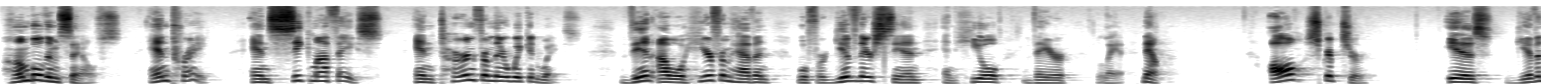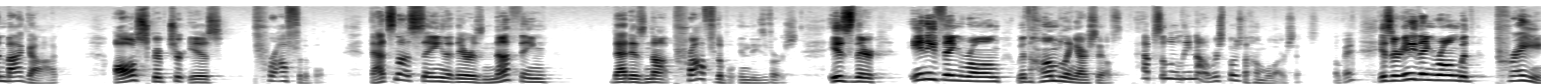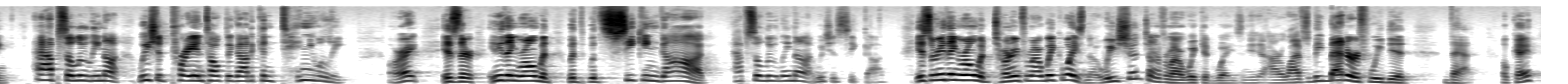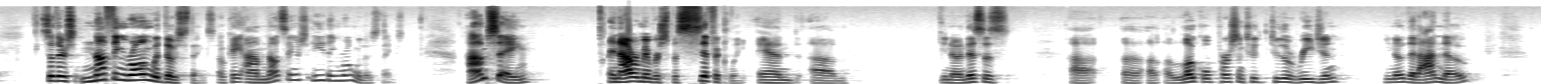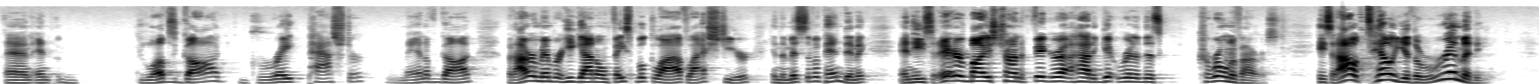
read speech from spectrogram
humble themselves and pray and seek my face and turn from their wicked ways, then I will hear from heaven, will forgive their sin and heal their land. Now, all scripture is given by God. All scripture is profitable. That's not saying that there is nothing that is not profitable in these verses. Is there anything wrong with humbling ourselves? Absolutely not. We're supposed to humble ourselves, okay? Is there anything wrong with praying? Absolutely not. We should pray and talk to God continually, all right? Is there anything wrong with, with, with seeking God? Absolutely not. We should seek God. Is there anything wrong with turning from our wicked ways? No, we should turn from our wicked ways. Our lives would be better if we did that. Okay? So there's nothing wrong with those things. Okay? I'm not saying there's anything wrong with those things. I'm saying, and I remember specifically, and, um, you know, and this is uh, a, a, local person to, to the region, you know, that I know, and, and loves God, great pastor, man of God. But I remember he got on Facebook Live last year in the midst of a pandemic, and he said, Everybody's trying to figure out how to get rid of this coronavirus. He said, I'll tell you the remedy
